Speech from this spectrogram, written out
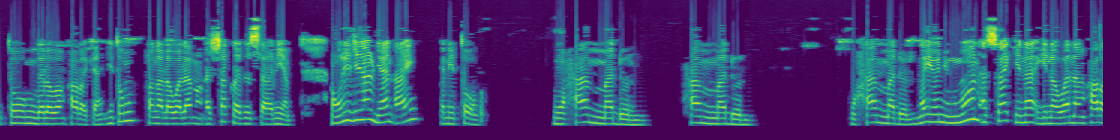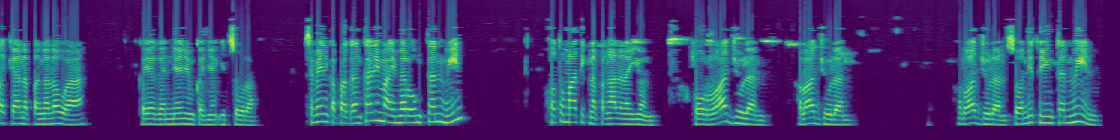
itong dalawang haraka. Itong pangalawa lamang asyakla saniya. Ang original niyan ay ganito. Muhammadun. Muhammadun. Muhammadun. Ngayon, yung nun asakina ginawa ng haraka na pangalawa, kaya ganyan yung kanyang itsura. Sabihin kapag ang kalima ay mayroong tanwin, automatic na pangalan na yun. O rajulan. Rajulan. Rajulan. So, andito yung tanwin.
